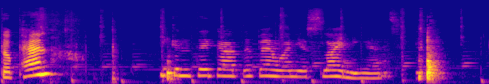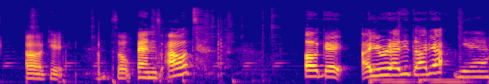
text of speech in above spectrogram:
the pen. You can take out the pen when you're sliding it. Okay, so pen's out. Okay, are you ready, Tanja? Yeah.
